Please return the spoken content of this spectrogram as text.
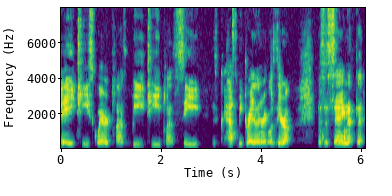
a t squared plus b t plus c has to be greater than or equal to 0. This is saying that the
